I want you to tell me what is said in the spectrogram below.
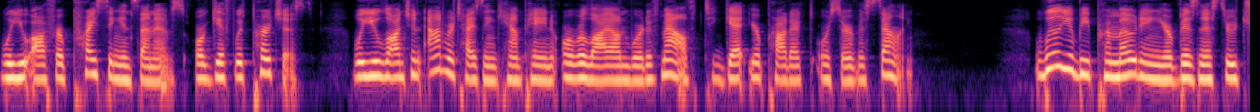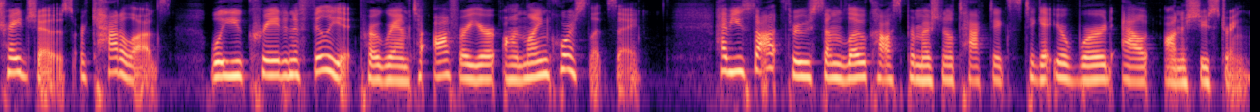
Will you offer pricing incentives or gift with purchase? Will you launch an advertising campaign or rely on word of mouth to get your product or service selling? Will you be promoting your business through trade shows or catalogs? Will you create an affiliate program to offer your online course, let's say? Have you thought through some low cost promotional tactics to get your word out on a shoestring?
